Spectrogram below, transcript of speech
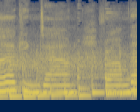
looking down from the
